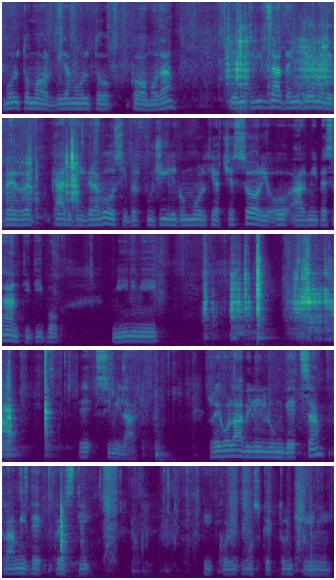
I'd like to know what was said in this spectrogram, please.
molto morbida, molto comoda, viene utilizzata in genere per carichi gravosi, per fucili con molti accessori o armi pesanti tipo minimi e similari regolabile in lunghezza tramite questi piccoli moschettoncini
